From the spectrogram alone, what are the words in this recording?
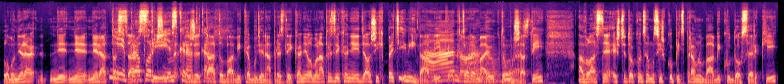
lebo nerá, ne, ne, neráta Nie sa s tým, skrátka. že táto bábika bude na prezliekanie, lebo na prezliekanie je ďalších 5 iných bábik, Áno, ktoré áno. majú k tomu No, šaty. A vlastne ešte dokonca musíš kúpiť správnu bábiku do serky,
